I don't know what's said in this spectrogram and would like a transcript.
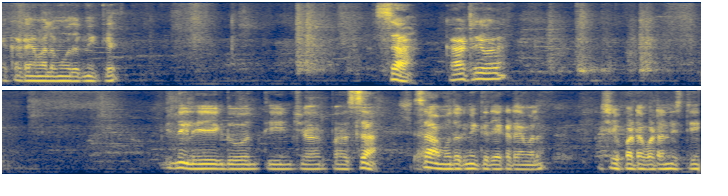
एका टायमाला मोदक निघतात. सहा. का आठ रे बाळा? किती निघले? एक दोन तीन चार पाच सहा. सहा मोदक निघतात एका टायमाला. अशी पटापटा निसती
